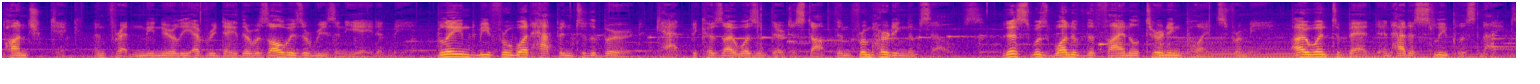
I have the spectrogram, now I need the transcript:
punch, kick, and threaten me nearly every day. There was always a reason he hated me. Blamed me for what happened to the bird, cat, because I wasn't there to stop them from hurting themselves. This was one of the final turning points for me. I went to bed and had a sleepless night.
